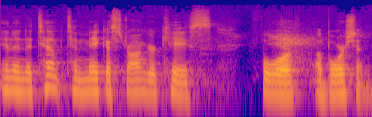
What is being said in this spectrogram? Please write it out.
in an attempt to make a stronger case for abortion.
